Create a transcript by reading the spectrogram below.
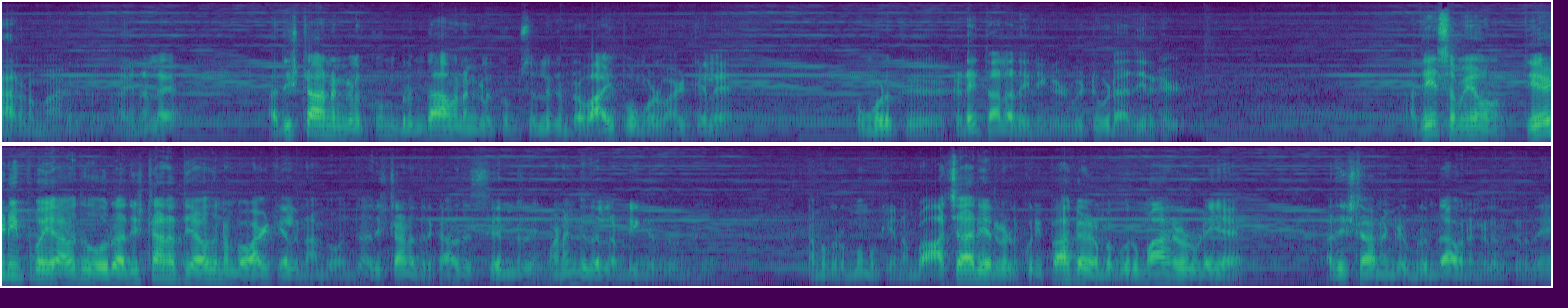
காரணமாக இருக்கிறது. அதனால் அதிஷ்டானங்களுக்கும் பிருந்தாவனங்களுக்கும் செல்லுகின்ற வாய்ப்பு உங்கள் வாழ்க்கையில் உங்களுக்கு கிடைத்தால் அதை நீங்கள் விட்டு விடாதீர்கள். அதே சமயம் தேடி போயாவது ஒரு அதிஷ்டானத்தையாவது நம்ம வாழ்க்கையில் நாம் வந்து அதிஷ்டானத்திற்காவது சென்று வணங்குதல் அப்படிங்கிறது வந்து நமக்கு ரொம்ப முக்கியம். நம்ம ஆச்சாரியர்கள் குறிப்பாக நம்ம குருமார்களுடைய அதிஷ்டானங்கள் பிருந்தாவனங்கள் இருக்கிறதே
